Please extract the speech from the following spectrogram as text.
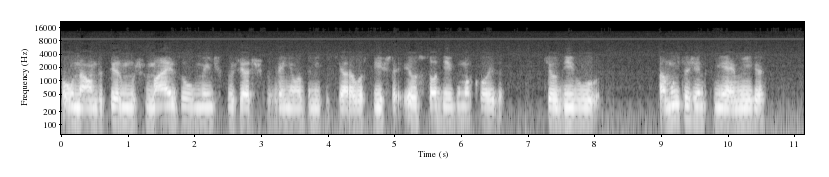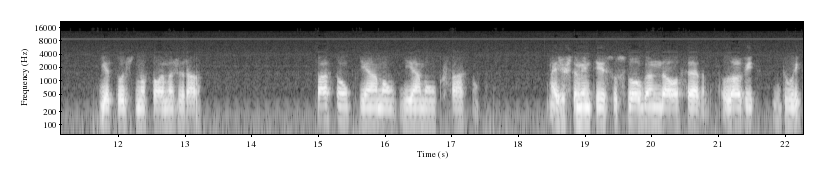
ou não, de termos mais ou menos projetos que venham a beneficiar ao artista, eu só digo uma coisa, que eu digo a muita gente que me é amiga e a todos de uma forma geral. Façam o que amam e amam o que façam. É justamente esse o slogan da All Seven. Love it, do it.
